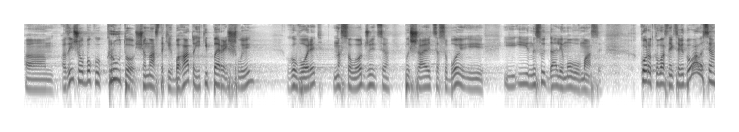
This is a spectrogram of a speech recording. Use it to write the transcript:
А з іншого боку, круто, що нас таких багато, які перейшли, говорять, насолоджуються, пишаються собою і, і, і несуть далі мову в маси. Коротко, власне, як це відбувалося.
